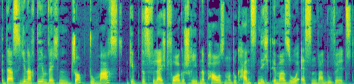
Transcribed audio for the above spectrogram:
dass je nachdem, welchen Job du machst, gibt es vielleicht vorgeschriebene Pausen und du kannst nicht immer so essen, wann du willst.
